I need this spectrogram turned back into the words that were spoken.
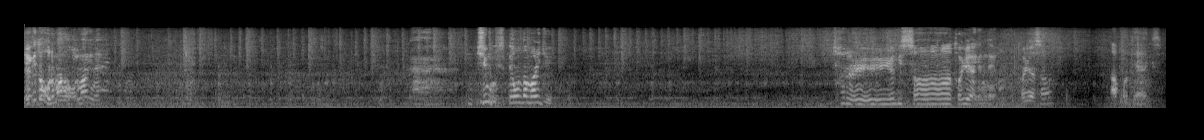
여기도 오르막은 오르막이네. 아, 지금 어디서 빼온단 말이지? 차를 여기서 돌려야겠네요. 돌려서 앞으로 대야겠습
